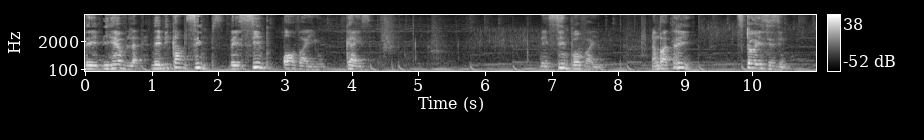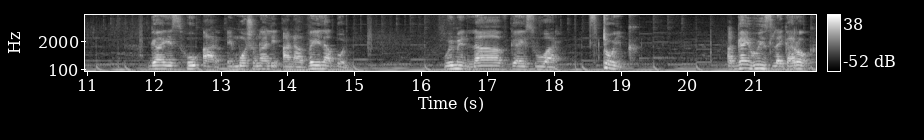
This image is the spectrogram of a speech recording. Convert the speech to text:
They behave like they become simps. They simp over you, guys. They simp over you. Number three, stoicism. Guys who are emotionally unavailable. Women love guys who are stoic. A guy who is like a rock.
